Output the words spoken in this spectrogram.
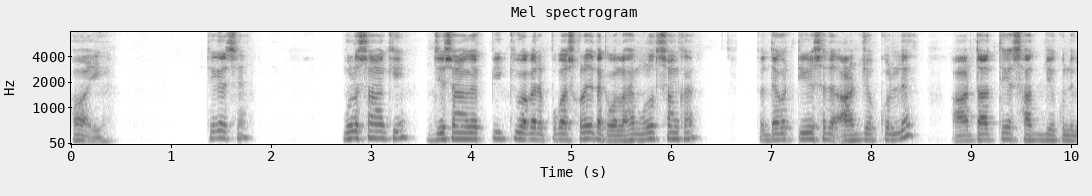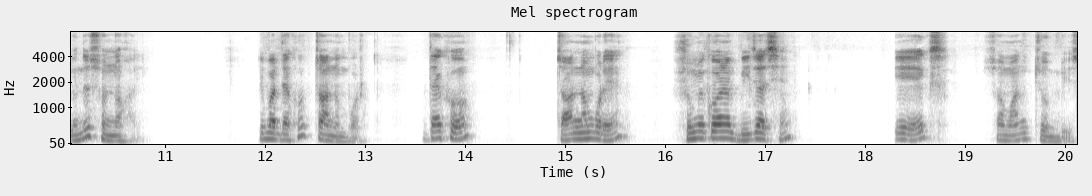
হয়। ঠিক আছে? মূলত সংখ্যা কি? যে সংখ্যাকে পি কিউ আকারে প্রকাশ করা যায় তাকে বলা হয় মূলত সংখ্যা। তো দেখো টি এর সাথে আট যোগ করলে, আর তার থেকে সাত বিয়োগ করলে কিন্তু শূন্য হয়। এবার দেখো চার নম্বর। দেখো, চার নম্বরে সমীকরণের বীজ আছে এক্স সমান চব্বিশ।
